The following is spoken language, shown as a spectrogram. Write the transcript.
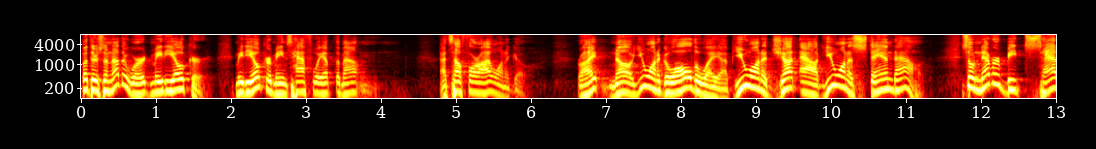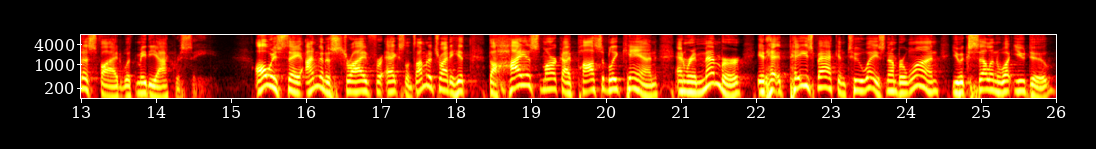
But there's another word, mediocre. Mediocre means halfway up the mountain. That's how far I want to go, right? No, you want to go all the way up. You want to jut out. You want to stand out. So never be satisfied with mediocrity. Always say, I'm going to strive for excellence. I'm going to try to hit the highest mark I possibly can. And remember, it, pays back in two ways. Number one, you excel in what you do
